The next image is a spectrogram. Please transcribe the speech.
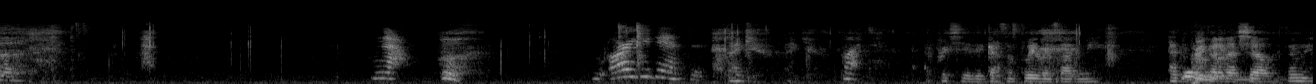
you are a good dancer. Thank you, thank you. But I appreciate it. Got some flavor inside of me. Had to break out of that shell. You feel me?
